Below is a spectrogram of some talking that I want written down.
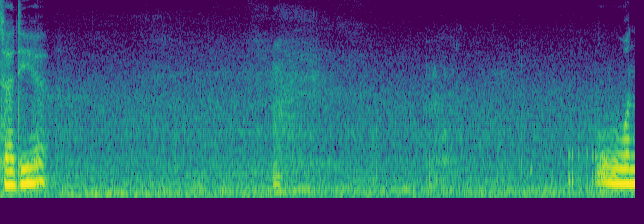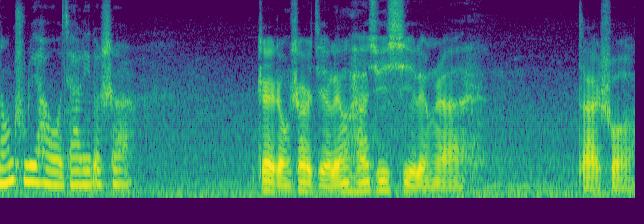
佳弟，我能处理好我家里的事儿。这种事儿解铃还需系铃人。再说，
